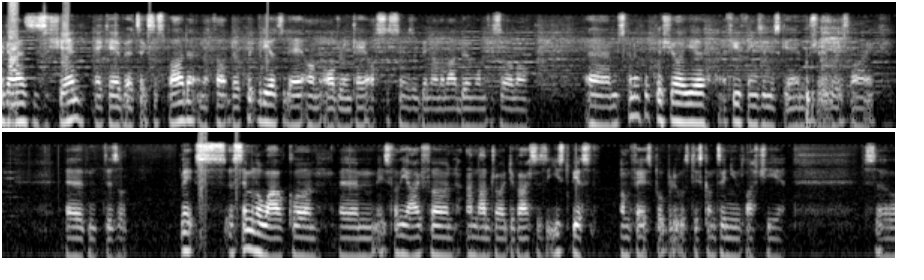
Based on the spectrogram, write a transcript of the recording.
Hi guys, this is Shane, aka Vertex Espada, and I thought I'd do a quick video today on Order and Chaos, as soon as I've been on about doing one for so long. Um, I'm just going to quickly show you a few things in this game, show you what it's like. Um, there's a, it's a similar WoW clone, um, it's for the iPhone and Android devices. It used to be on Facebook, but it was discontinued last year. So,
